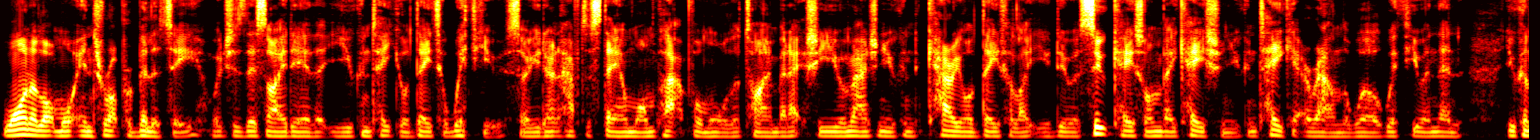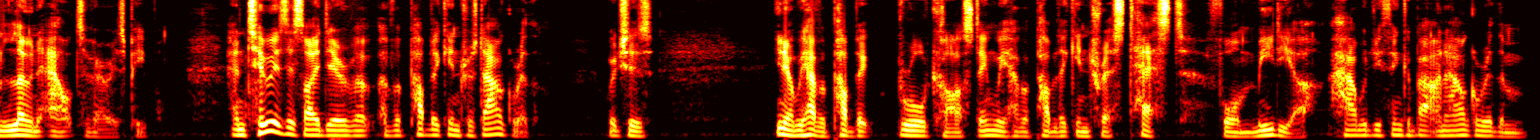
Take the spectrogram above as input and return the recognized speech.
one, a lot more interoperability, which is this idea that you can take your data with you. So you don't have to stay on one platform all the time, but actually you imagine you can carry your data like you do a suitcase on vacation. You can take it around the world with you and then you can loan it out to various people. And two is this idea of a, of a public interest algorithm, which is, you know, we have a public broadcasting, we have a public interest test for media. How would you think about an algorithm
